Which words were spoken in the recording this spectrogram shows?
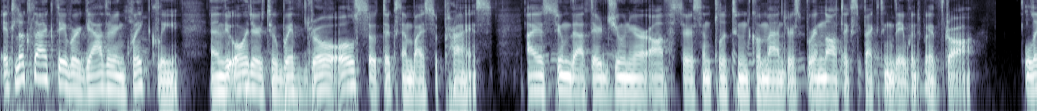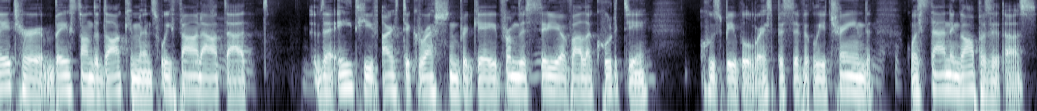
It looked like they were gathering quickly, and the order to withdraw also took them by surprise. I assume that their junior officers and platoon commanders were not expecting they would withdraw. Later, based on the documents, we found out that the 80th Arctic Russian Brigade from the city of Alakurtti, whose people were specifically trained, was standing opposite us.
